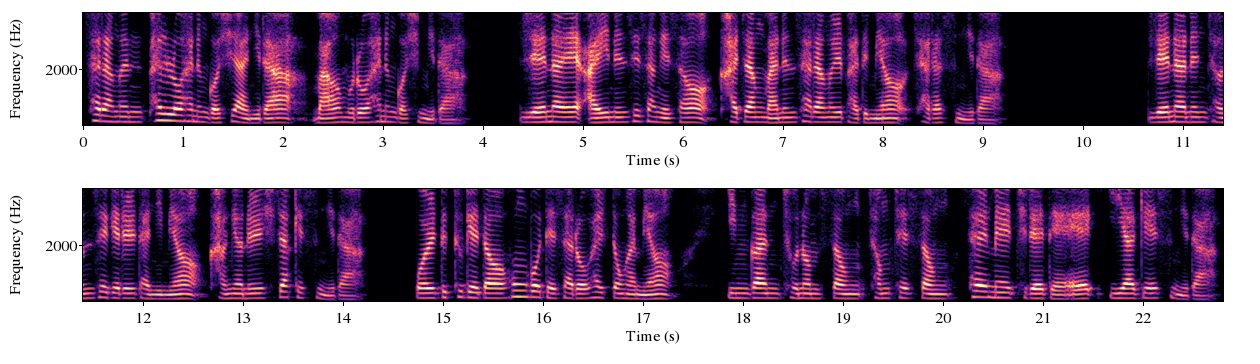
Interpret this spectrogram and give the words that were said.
사랑은 팔로 하는 것이 아니라 마음으로 하는 것입니다. 레나의 아이는 세상에서 가장 많은 사랑을 받으며 자랐습니다. 레나는 전 세계를 다니며 강연을 시작했습니다. 월드투게더 홍보대사로 활동하며 인간 존엄성, 정체성, 삶의 질에 대해 이야기했습니다.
